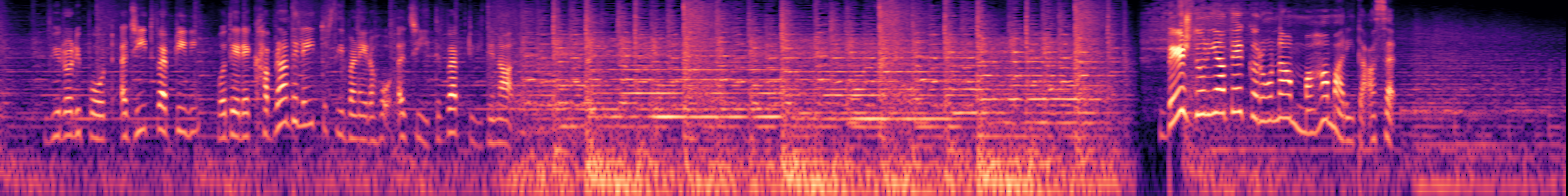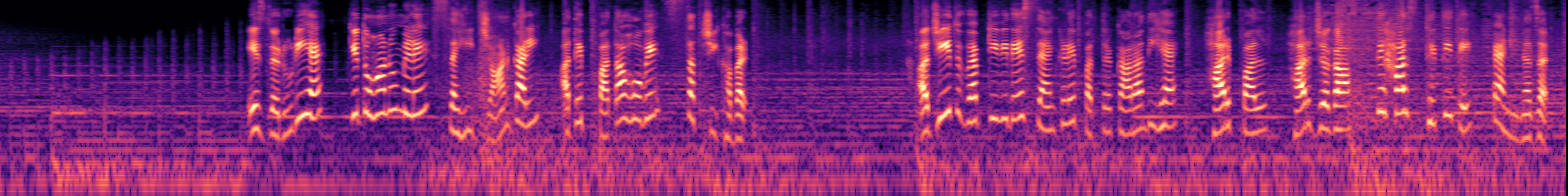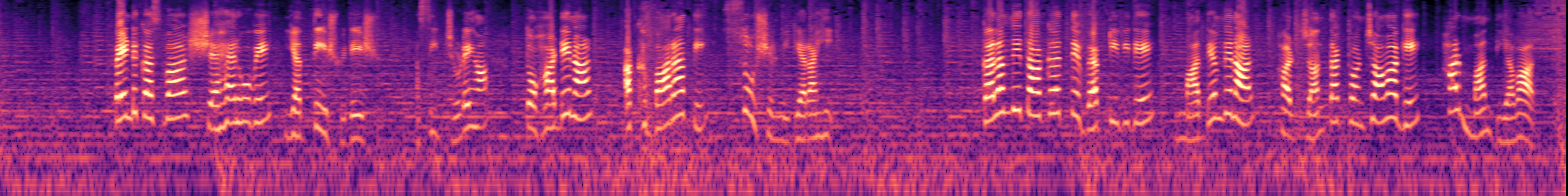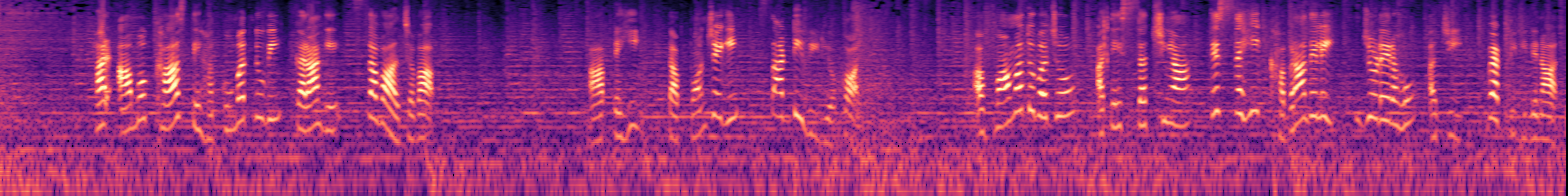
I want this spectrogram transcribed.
Bureau report, Ajit web TV. ਵਧੇਰੇ ਖਬਰਾਂ ਦੇ ਲਈ ਤੁਸੀਂ ਬਣੇ ਰਹੋ ਅਜੀਤ ਵੈਬ ਟੀਵੀ ਦੇ ਨਾਲ। ਦੇਸ਼ ਦੁਨੀਆ ਤੇ ਕਰੋਨਾ ਮਹਾਮਾਰੀ ਦਾ ਅਸਰ। ਇਹ ਜ਼ਰੂਰੀ ਹੈ ਕਿ ਤੁਹਾਨੂੰ ਮਿਲੇ ਸਹੀ ਜਾਣਕਾਰੀ ਅਤੇ ਪਤਾ ਹੋਵੇ ਸੱਚੀ ਖਬਰ। ਅਜੀਤ ਵੈਬ ਟੀਵੀ ਦੇ ਸੈਂਕੜੇ ਪੱਤਰਕਾਰਾਂ ਦੀ ਹੈ, ਹਰ ਪਲ ਹਰ ਜਗ੍ਹਾ ਤੇ ਹਰ ਸਥਿਤੀ ਤੇ ਪੈਣੀ ਨਜ਼ਰ। ਪਿੰਡ ਕਸਬਾ, ਸ਼ਹਿਰ ਹੋਵੇ ਜਾਂ ਦੇਸ਼ ਵਿਦੇਸ਼, ਅਸੀਂ ਜੁੜੇ ਹਾਂ ਤੁਹਾਡੇ ਨਾਲ ਅਖਬਾਰਾਂ ਤੇ ਸੋਸ਼ਲ ਮੀਡੀਆ ਰਾਹੀਂ। ਕਲਮ ਦੀ ਤਾਕਤ ਤੇ ਵੈਬ ਟੀਵੀ ਦੇ ਮਾਧਿਅਮ ਦੇ ਨਾਲ ਹਰ ਜਨ ਤੱਕ ਪਹੁੰਚਾਵਾਂਗੇ ਹਰ ਮਨ ਦੀ ਆਵਾਜ਼। ਹਰ ਆਮੋ ਖਾਸ ਤੇ ਹਕੂਮਤ ਨੂੰ ਵੀ ਕਰਾਂਗੇ ਸਵਾਲ ਜਵਾਬ ਆਪ ਨਹੀਂ ਤਾਂ ਪਹੁੰਚੇਗੀ ਸਾਡੀ ਵੀਡੀਓ ਕਾਲ। ਅਫਵਾਹਾਂ ਤੋਂ ਬਚੋ ਅਤੇ ਸੱਚੀਆਂ ਤੇ ਸਹੀ ਖਬਰਾਂ ਦੇ ਲਈ ਜੁੜੇ ਰਹੋ ਅਜੀਤ ਵੈਬ ਟੀਵੀ ਦੇ ਨਾਲ।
